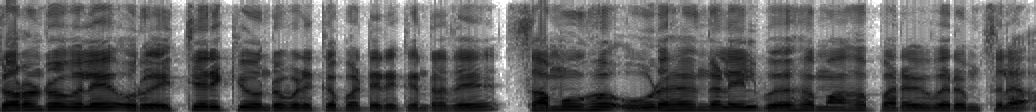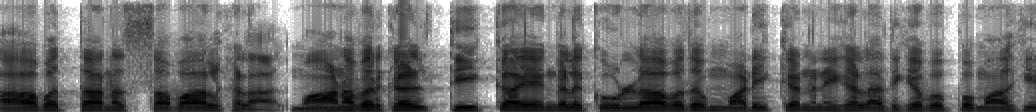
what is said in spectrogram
டொரண்டோவிலே ஒரு எச்சரிக்கை ஒன்று விடுக்கப்பட்டிருக்கின்றது. சமூக ஊடகங்களில் வேகமாக பரவி வரும் சில ஆபத்தான சவால்களால் மாணவர்கள் தீக்காயங்களுக்கு உள்ளாவதும் மடிக்கணினிகள் அதிக வெப்பமாகி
